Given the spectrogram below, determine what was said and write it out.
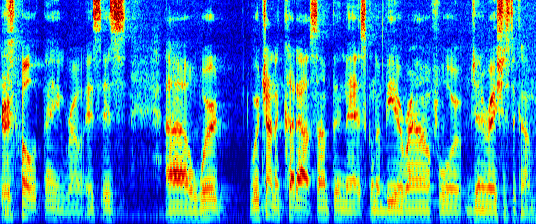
This whole thing, bro. It's it's uh, we're we're trying to cut out something that's going to be around for generations to come.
